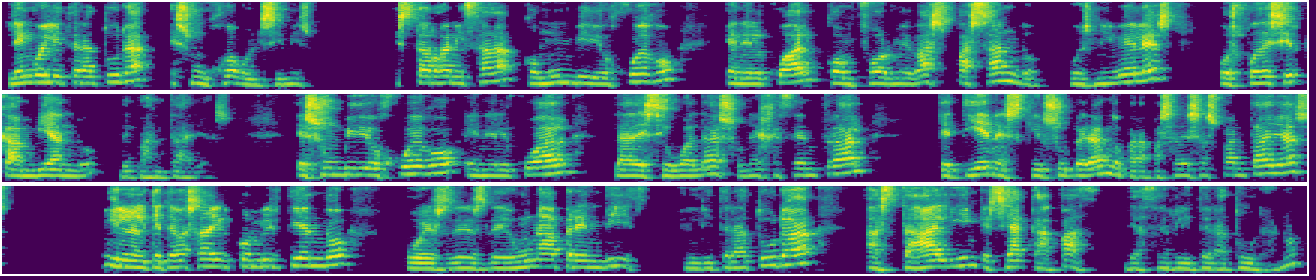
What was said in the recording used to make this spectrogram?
Lengua y literatura es un juego en sí mismo. Está organizada como un videojuego en el cual, conforme vas pasando pues, niveles, pues puedes ir cambiando de pantallas. Es un videojuego en el cual la desigualdad es un eje central que tienes que ir superando para pasar esas pantallas y en el que te vas a ir convirtiendo pues desde un aprendiz en literatura hasta alguien que sea capaz de hacer literatura, ¿no?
